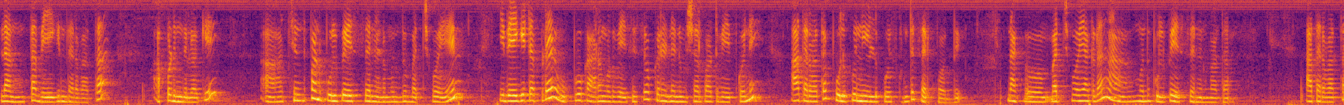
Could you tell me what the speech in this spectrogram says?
ఇలా అంతా వేగిన తర్వాత అప్పుడు ఇందులోకి చింతపండు పులుపు వేస్తానండి ముందు మర్చిపోయి. ఈ వేగేటప్పుడే ఉప్పు కారం కూడా వేసేసి ఒక రెండు నిమిషాల పాటు వేపుకొని ఆ తర్వాత పులుపు నీళ్ళు పోసుకుంటే సరిపోద్ది. నాకు మర్చిపోయి అక్కడ ముందు పులుపు వేసానమాట ఆ తర్వాత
